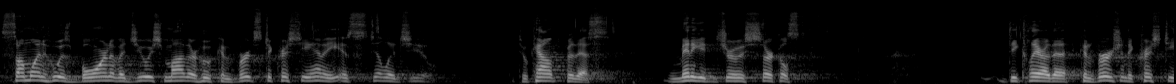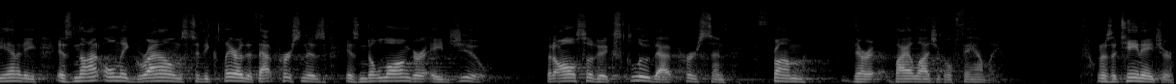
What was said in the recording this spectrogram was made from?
someone who is born of a Jewish mother who converts to Christianity is still a Jew. To account for this, many Jewish circles declare that conversion to Christianity is not only grounds to declare that that person is, is no longer a Jew, but also to exclude that person from their biological family. When I was a teenager,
